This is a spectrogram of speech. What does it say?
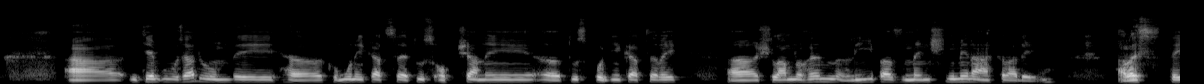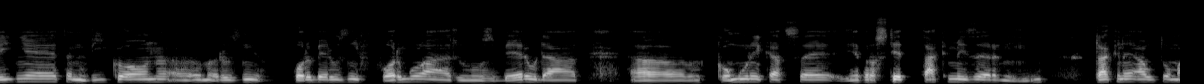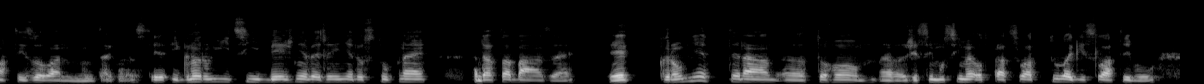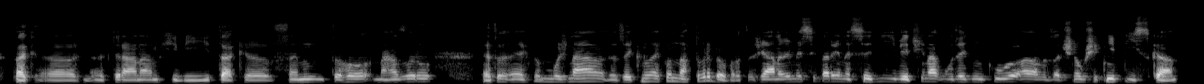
A i těm úřadům by eh, komunikace tu s občany, eh, tu s podnikateli eh, šla mnohem líp a s menšími náklady ale stejně ten výkon ehm, různý, v podobě různých formulářů, sběru dát, ehm, komunikace je prostě tak mizerný, tak neautomatizovaný, tak vlastně ignorující běžně veřejně dostupné databáze, je kromě teda eh, toho, eh, že si musíme odpracovat tu legislativu, tak, eh, která nám chybí, tak jsem toho názoru, já to jako možná řeknu jako natvrdo, protože já nevím, jestli tady nesedí většina úředníků a začnou všichni pískat.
